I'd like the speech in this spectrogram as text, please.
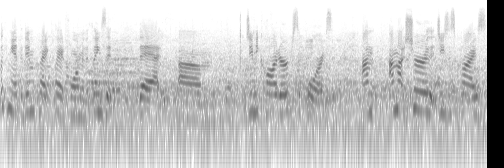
Looking at the Democratic platform and the things that, that um, Jimmy Carter supports, I'm, I'm not sure that Jesus Christ,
